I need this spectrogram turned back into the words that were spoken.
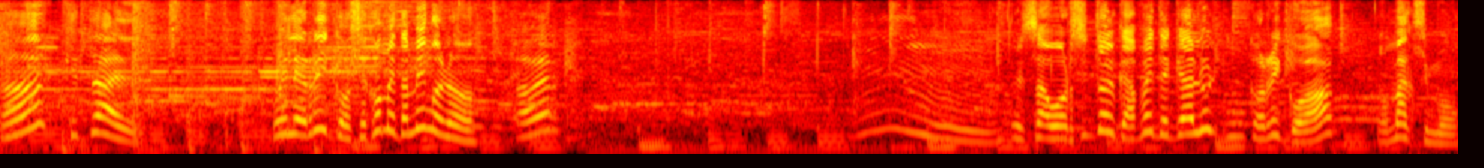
¿Ah? ¿Qué tal? Huele rico. ¿Se come también o no? A ver. El saborcito del café te queda al último. Rico, ¿ah? Lo máximo.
